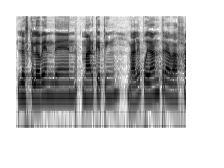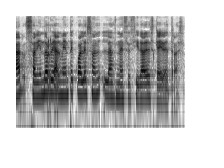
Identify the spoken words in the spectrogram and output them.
los que lo venden, marketing, ¿vale? Puedan trabajar sabiendo realmente cuáles son las necesidades que hay detrás.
